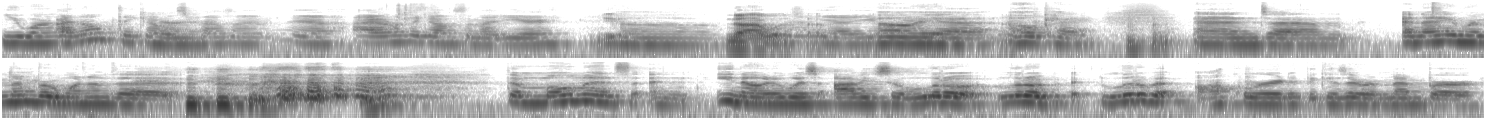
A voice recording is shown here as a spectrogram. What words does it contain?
You weren't. I don't think I was Or- present. Yeah, I don't think I was in that year. Yeah. Uh, No, I was. uh, Yeah, you. Oh were. yeah. Okay. And um, and I remember one of the the moments, and you know, it was obviously a little little bit- little bit awkward because I remember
